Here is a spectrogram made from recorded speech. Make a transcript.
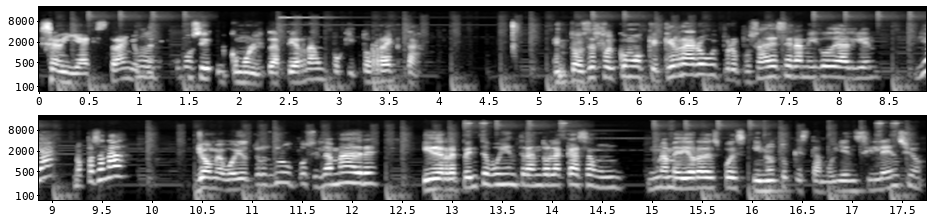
Se veía extraño, mm. como si, como la pierna un poquito recta. Entonces fue como que qué raro, güey, pero pues ha de ser amigo de alguien. Ya, no pasa nada. Yo me voy a otros grupos y la madre, y de repente voy entrando a la casa una media hora después y noto que está muy en silencio.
